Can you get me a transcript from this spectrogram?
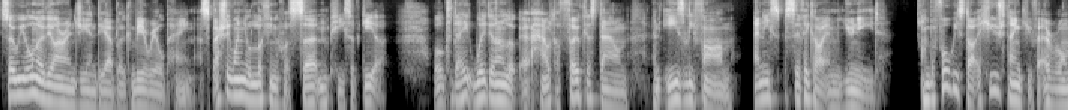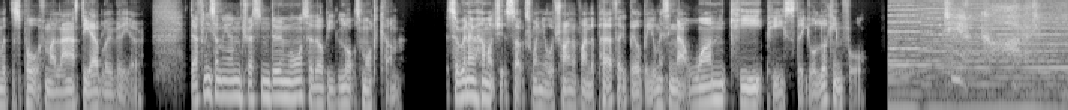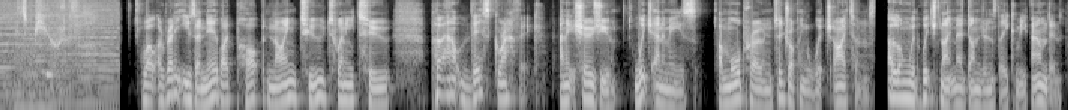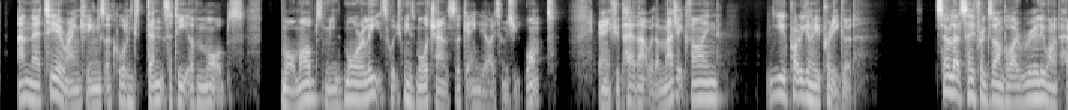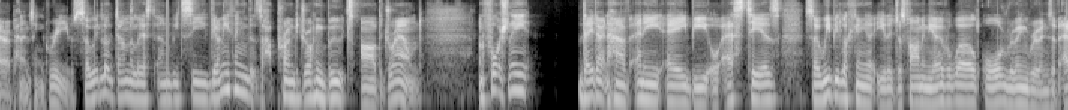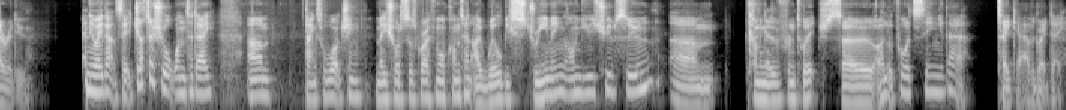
So we all know the RNG in Diablo can be a real pain, especially when you're looking for a certain piece of gear. Well, today we're going to look at how to focus down and easily farm any specific item you need. And before we start, a huge thank you for everyone with the support for my last Diablo video. Definitely something I'm interested in doing more, so there'll be lots more to come. So we know how much it sucks when you're trying to find the perfect build, but you're missing that one key piece that you're looking for. Dear God, it's beautiful. Well, a Reddit user nearby Pop9222 put out this graphic, and it shows you which enemies are more prone to dropping which items, along with which nightmare dungeons they can be found in, and their tier rankings according to density of mobs. More mobs means more elites, which means more chances of getting the items you want. And if you pair that with a magic find, you're probably going to be pretty good. So let's say, for example, I really want a pair of Penitent Greaves. So we'd look down the list and we'd see the only thing that's prone to dropping boots are the Drowned. Unfortunately, they don't have any A, B, or S tiers, so we'd be looking at either just farming the overworld or ruining ruins of Eridu. Anyway, that's it. Just a short one today. Um, thanks for watching. Make sure to subscribe for more content. I will be streaming on YouTube soon, um, coming over from Twitch, so I look forward to seeing you there. Take care. Have a great day.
